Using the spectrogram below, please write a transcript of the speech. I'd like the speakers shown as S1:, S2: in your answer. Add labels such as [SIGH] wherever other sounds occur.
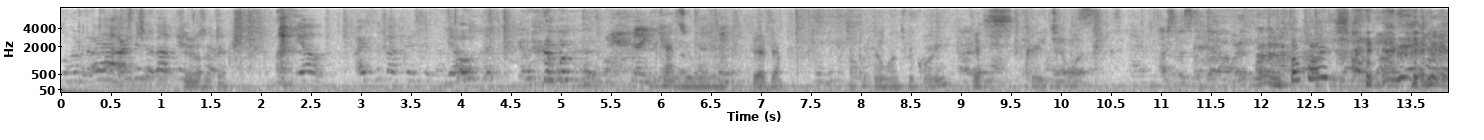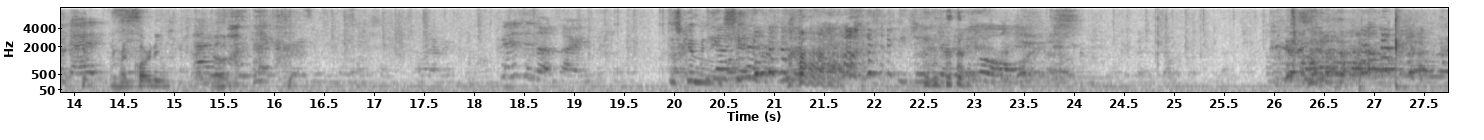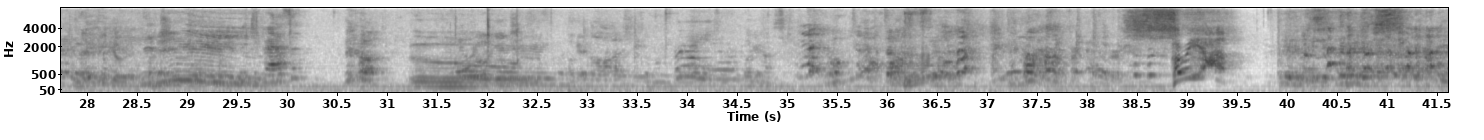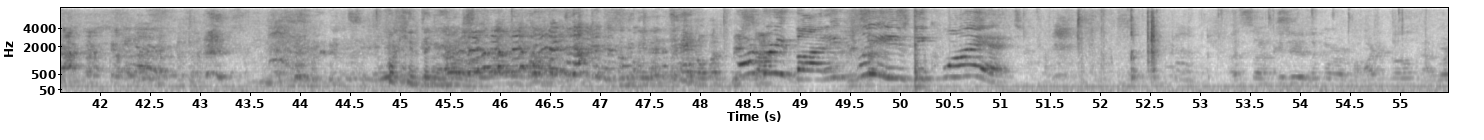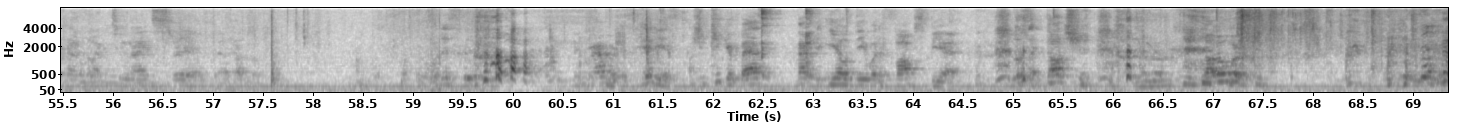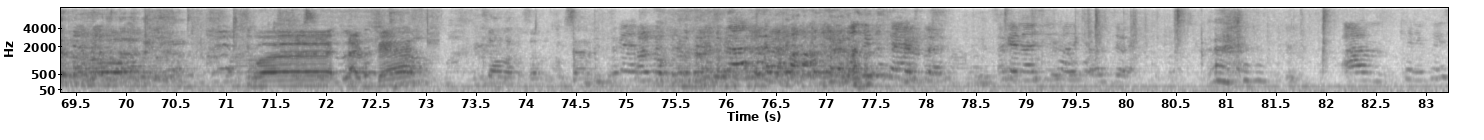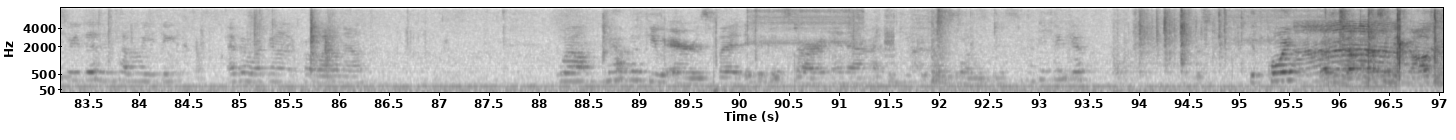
S1: We'll have an
S2: Oh yeah, ours is about
S3: She knows
S2: criticism.
S3: okay.
S2: Yo, ours is about criticism. Yo.
S4: You can't zoom in.
S3: Yeah, I can.
S4: Oh, what the world's recording?
S3: Yes.
S4: Great.
S5: Actually, this is the.
S3: No part.
S2: guys.
S3: I'm [LAUGHS] recording.
S2: I know. Like, or whatever. Criticism, sorry.
S1: Discrimination. You're a big ol'. Did you pass it?
S3: Ooh.
S5: Okay.
S4: Hurry up! Fucking thing now.
S1: Everybody, please be quiet.
S5: So could you look over my article? I've been working on it for like two nights straight.
S6: What is this? The hideous. I should kick your ass back to ELD where the fobs be at. It looks like dog shit. Start over.
S4: What? Like that?
S5: You sound like a subject of sanity.
S2: Okay, let's do this. [LAUGHS] Let's do this. Okay, now this is how it goes. Let's do it. Um, can you please read this and tell me what you think? I've been working on it for a while now.
S7: Well, you have a few errors, but it's a good start, and um, I think you could go slow with this.
S2: Okay, thank you.
S1: Get the point?
S2: Ah.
